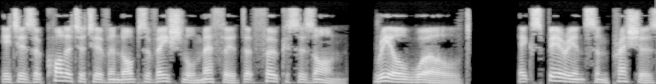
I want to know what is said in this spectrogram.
It is a qualitative and observational method that focuses on real-world experience and pressures,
